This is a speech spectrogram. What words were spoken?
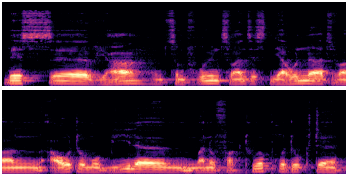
Bis äh, ja, zum frühen 20. Jahrhundert waren automobile Manufakturprodukte,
